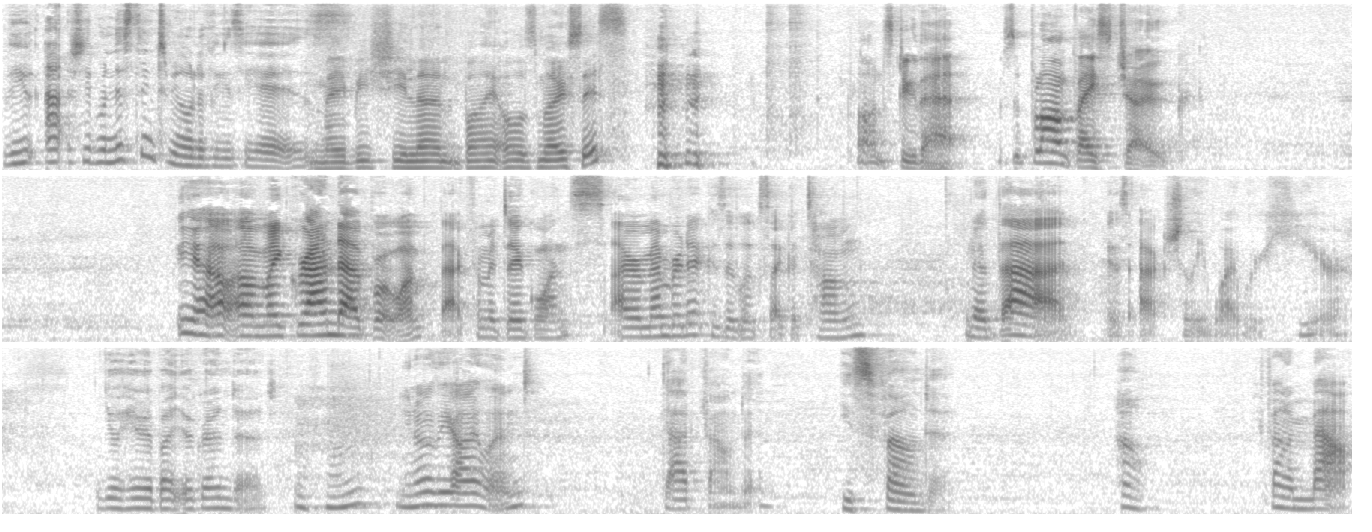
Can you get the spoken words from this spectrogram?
Have you actually been listening to me all of these years? Maybe she learnt by osmosis? Plants do that. It's a plant-based joke. Yeah, uh, my granddad brought one back from a dig once. I remembered it because it looks like a tongue. You know, that is actually why we're here. You'll hear about your granddad. Mm-hmm. You know the island? Dad found it. He's found it. How? He found a map.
